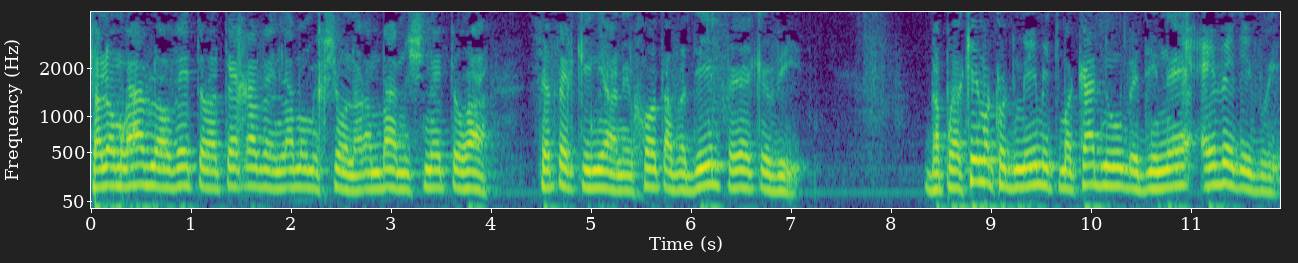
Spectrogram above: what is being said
שלום רב לא אוהב תורתך ואין למה מכשול, הרמב"ם, משנה תורה, ספר קניין, הלכות עבדים, פרק רביעי. בפרקים הקודמים התמקדנו בדיני עבד עברי.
